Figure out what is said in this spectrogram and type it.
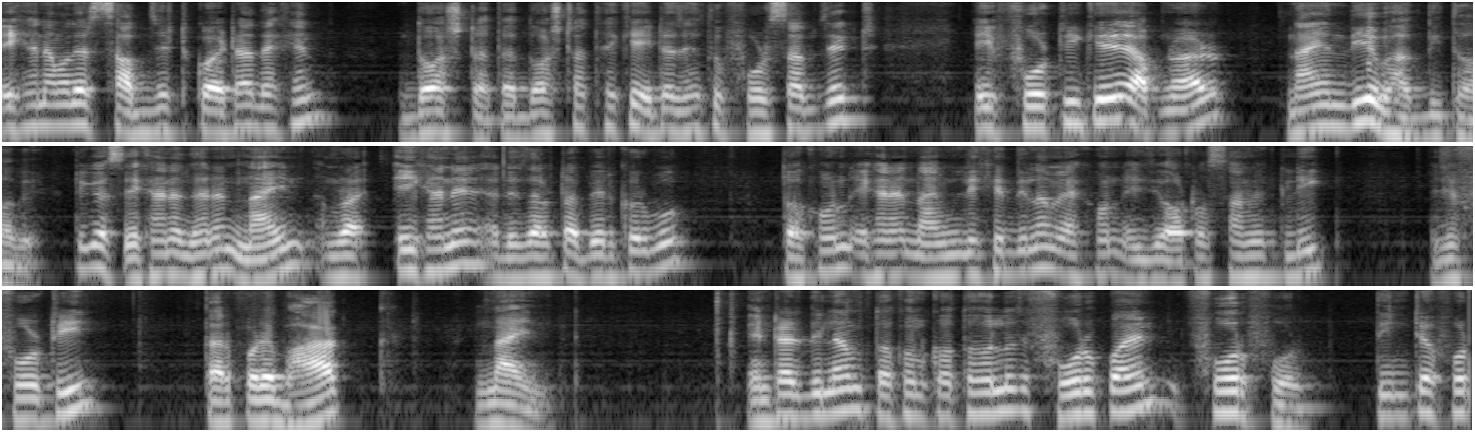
এখানে আমাদের সাবজেক্ট কয়টা দেখেন? দশটা। তাই দশটা থেকে এটা যেহেতু ফোর সাবজেক্ট এই ফোরটিকে আপনার নাইন দিয়ে ভাগ দিতে হবে। ঠিক আছে? এখানে ধরেন নাইন আমরা এইখানে রেজাল্টটা বের করব। তখন এখানে নাইন লিখে দিলাম। এখন এই যে অটো সামে এই যে ফোরটি তারপরে ভাগ নাইন এন্টার দিলাম, তখন কত হলো যে ফোর পয়েন্ট ফোর ফোর তিনটা ফোর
